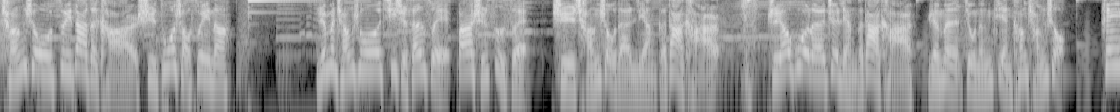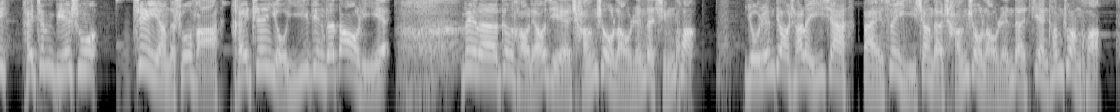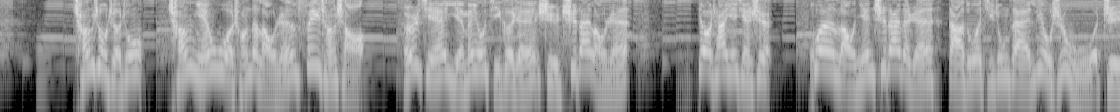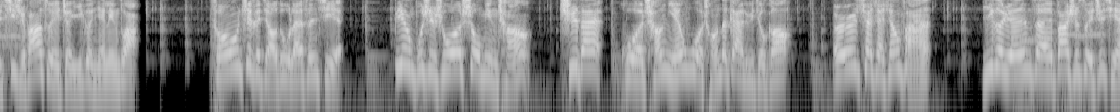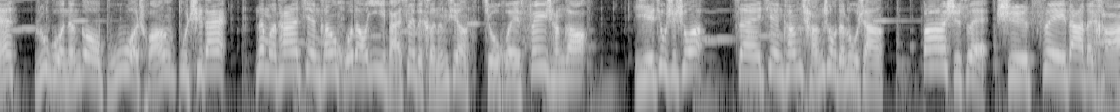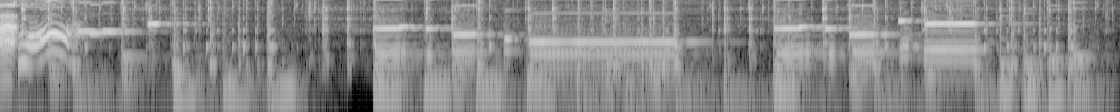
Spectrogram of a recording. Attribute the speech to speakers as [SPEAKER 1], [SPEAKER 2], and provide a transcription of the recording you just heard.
[SPEAKER 1] 长寿最大的坎儿是多少岁呢？人们常说七十三岁、八十四岁是长寿的两个大坎儿，只要过了这两个大坎儿，人们就能健康长寿。嘿，还真别说，这样的说法还真有一定的道理。为了更好了解长寿老人的情况，有人调查了一下百岁以上的长寿老人的健康状况。长寿者中，常年卧床的老人非常少，而且也没有几个人是痴呆老人。调查也显示，患老年痴呆的人大多集中在六十五至七十八岁这一个年龄段。从这个角度来分析，并不是说寿命长。痴呆或常年卧床的概率就高，而恰恰相反，一个人在八十岁之前，如果能够不卧床、不痴呆，那么他健康活到一百岁的可能性就会非常高。也就是说，在健康长寿的路上，八十岁是最大的坎儿。哦。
